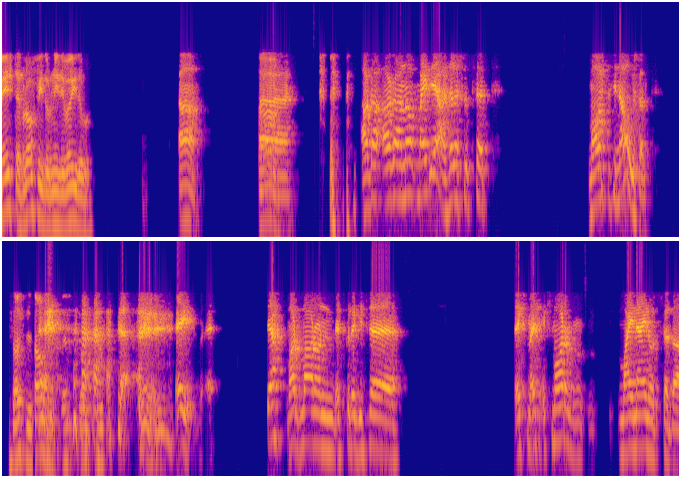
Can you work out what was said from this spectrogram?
meeste profiturniiri võidu? aa. Aa. aga, aga no ma ei tea, selles suhtes, et ma vastasin ausalt. sa vastasid ausalt, ei, jah, ma, ma arvan, et kuidagi see, eks ma, eks ma arvan, ma ei näinud seda,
